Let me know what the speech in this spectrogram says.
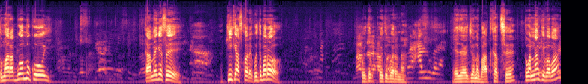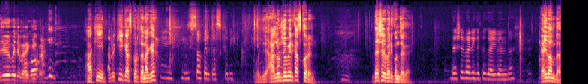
তোমার আব্বু আম্মু কই? কামে গেছে? কি কাজ করে? কইতে পারো? কইতে পারে না। এই যে একজনে ভাত খাচ্ছে। তোমার নাম কি বাবা? আকিব। আপনি কি কাজ করতেন আগে? শখের কাজ করি। ওই যে আলুর জমির কাজ করেন? দেশের বাড়ি কোন জায়গায়? দেশের বাড়ি তো গাইবান্ধা। গাইবান্ধা?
